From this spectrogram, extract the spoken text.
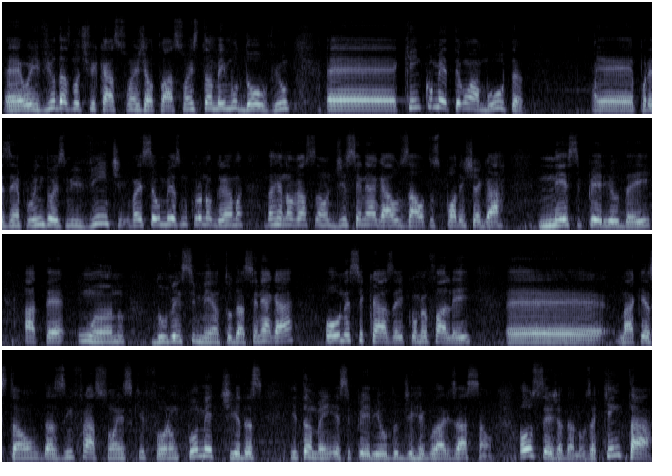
É, o envio das notificações de autuações também mudou, viu? É, quem cometeu uma multa é, por exemplo, em 2020, vai ser o mesmo cronograma da renovação de CNH. Os autos podem chegar nesse período aí até um ano do vencimento da CNH, ou nesse caso aí, como eu falei, é, na questão das infrações que foram cometidas e também esse período de regularização. Ou seja, Danusa, quem está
